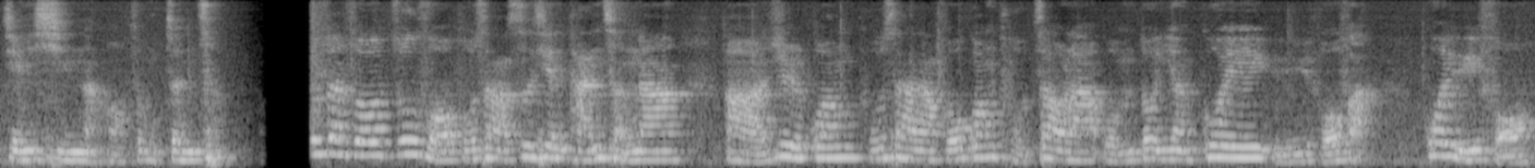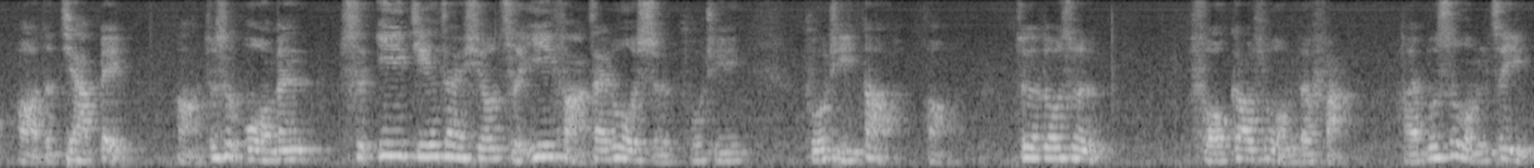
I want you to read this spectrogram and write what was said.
艰辛呐，哈，这种真诚。算说诸佛菩萨视线坛城啦，啊，日光菩萨啦，佛光普照啦，我们都一样归于佛法，归于佛啊的加倍啊，就是我们是依经在修持，依法在落实菩提菩提道啊，这个都是佛告诉我们的法，而不是我们自己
